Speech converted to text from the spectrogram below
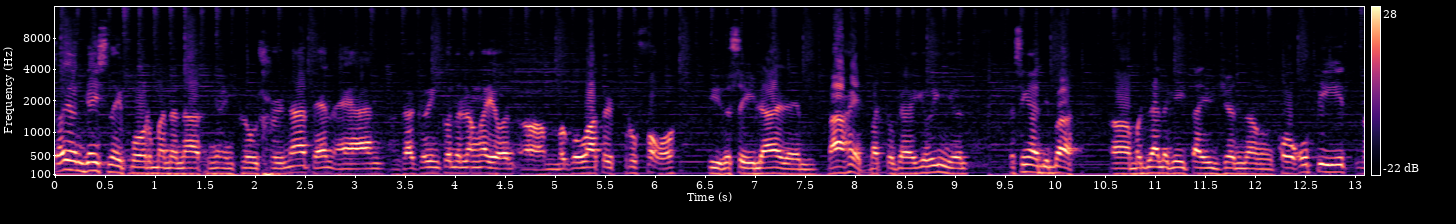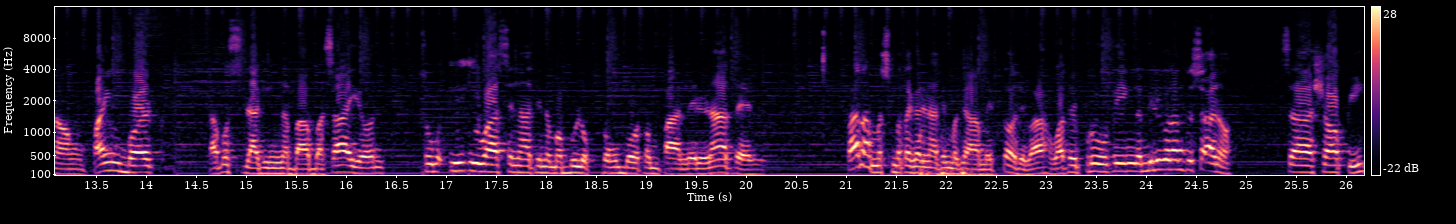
So ayun guys, naiporma na natin yung enclosure natin. Ayan, ang gagawin ko na lang ngayon, um, mag-waterproof ako dito sa ilalim. Bakit? Ba't ko gagawin yun? Kasi nga, di ba, uh, maglalagay tayo dyan ng coco ng pine bark, tapos laging nababasa yun. So, iiwasan natin na mabulok tong bottom panel natin para mas matagal natin magamit to, di ba? Waterproofing, nabili ko lang to sa ano, sa Shopee.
